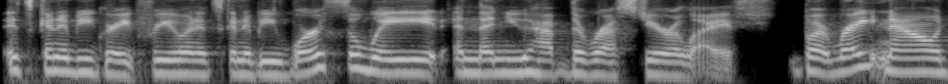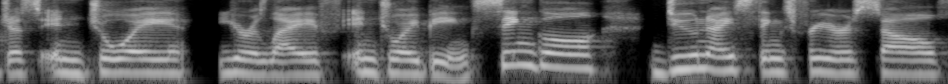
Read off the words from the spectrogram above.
It's going to be great for you and it's going to be worth the wait and then you have the rest of your life. But right now just enjoy your life. Enjoy being single. Do nice things for yourself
